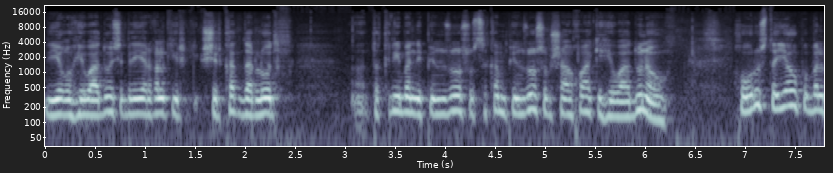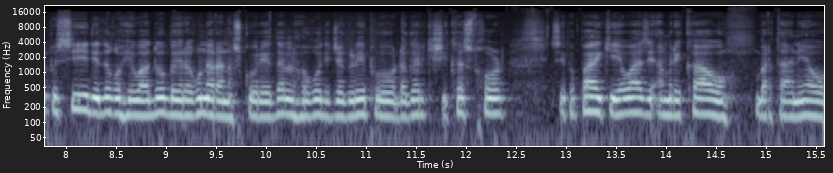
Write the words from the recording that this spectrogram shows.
د یغو هیوادو چې په دې یرغل کې شرکت درلود تقریبا د پنځوسو څه کم پنځوسو په شاوخوا کې هیوادونه وو خو وروسته یو په بل پسې د دغو هیوادو بیرغونه رانسکورېدل هغو د جګړې په ډګر کې شکست خوړ چې په پای کې یوازې امریکا او برتانیا او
